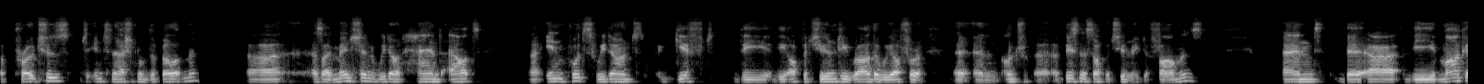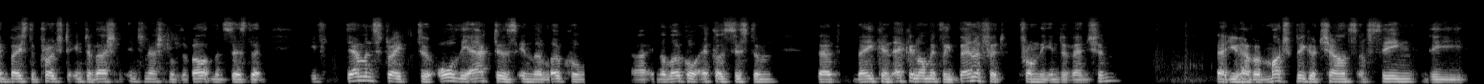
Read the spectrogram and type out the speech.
approaches to international development. Uh, as I mentioned, we don't hand out uh, inputs. We don't gift the the opportunity. Rather, we offer a, an a business opportunity to farmers. And the, uh, the market-based approach to international development says that if you demonstrate to all the actors in the local uh, in the local ecosystem that they can economically benefit from the intervention, that you have a much bigger chance of seeing the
